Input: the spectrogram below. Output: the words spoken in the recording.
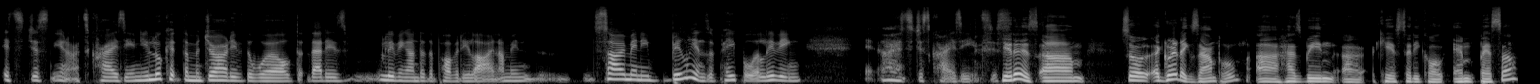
it's just, you know, it's crazy. And you look at the majority of the world that, that is living under the poverty line. I mean, so many billions of people are living. oh, it's just crazy. It's just. It is. Um, so a great example uh, has been uh, a case study called M-Pesa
